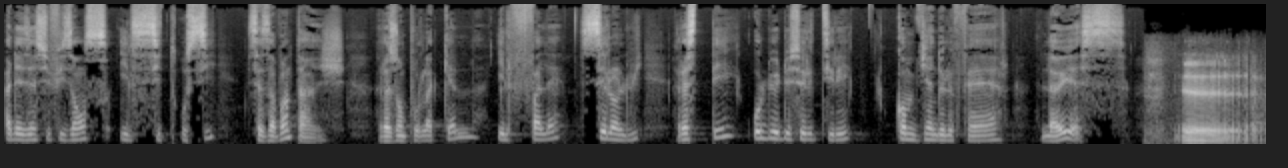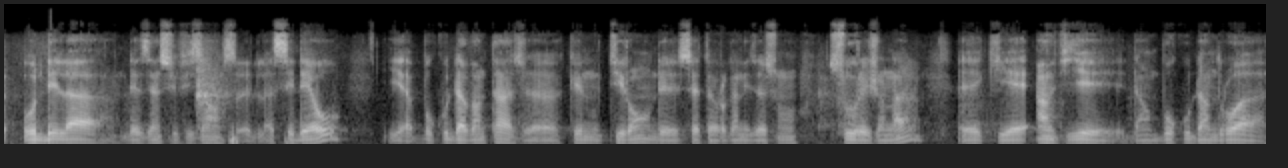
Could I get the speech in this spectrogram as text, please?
a des insuffisances, il cite aussi ses avantages, raison pour laquelle il fallait, selon lui, rester au lieu de se retirer comme vient de le faire l'AES. Euh, au-delà des insuffisances de la CDAO, il y a beaucoup d'avantages euh, que nous tirons de cette organisation sous-régionale qui est enviée dans beaucoup d'endroits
